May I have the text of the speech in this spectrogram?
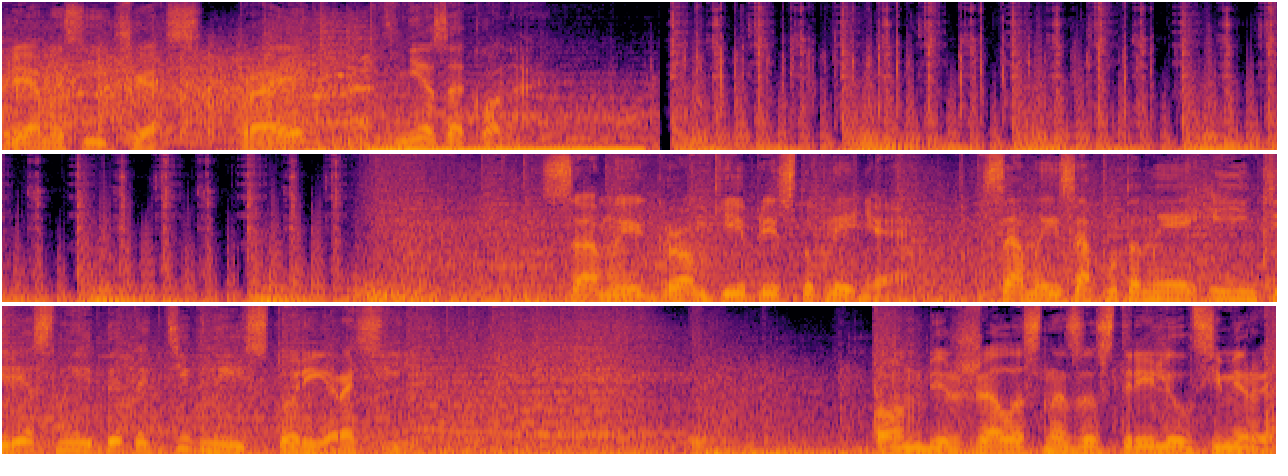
Прямо сейчас. Проект «Вне закона». Самые громкие преступления. Самые запутанные и интересные детективные истории России. Он безжалостно застрелил семерых,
